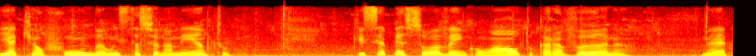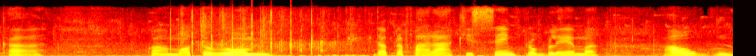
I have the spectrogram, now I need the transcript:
E aqui ao fundo é um estacionamento que se a pessoa vem com autocaravana, né, com a, com a motorhome, dá para parar aqui sem problema algum.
